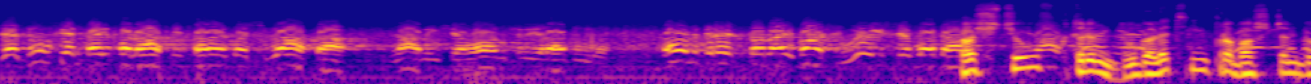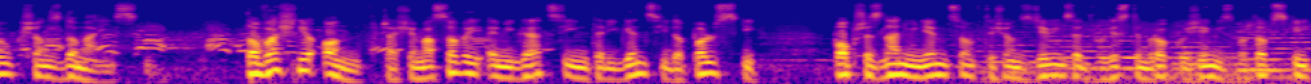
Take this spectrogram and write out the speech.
że duchem tej Polacy całego świata z nami się łączą i radują. Kongres to najważniejszy model... Kościół, w którym długoletnim proboszczem był ksiądz Domański. To właśnie on w czasie masowej emigracji inteligencji do Polski po przyznaniu Niemcom w 1920 roku ziemi złotowskiej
